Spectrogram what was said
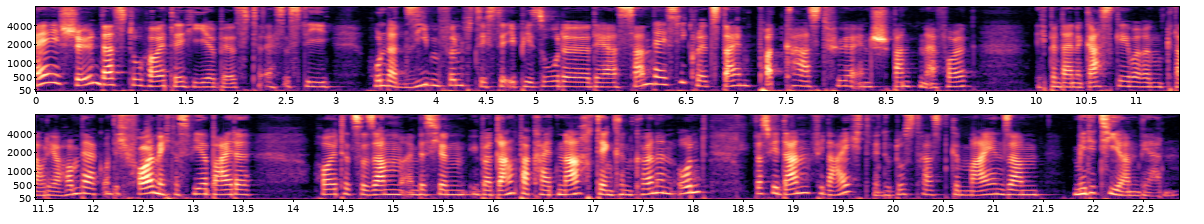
Hey, schön, dass du heute hier bist. Es ist die 157. Episode der Sunday Secrets, dein Podcast für entspannten Erfolg. Ich bin deine Gastgeberin Claudia Homberg und ich freue mich, dass wir beide heute zusammen ein bisschen über Dankbarkeit nachdenken können und dass wir dann vielleicht, wenn du Lust hast, gemeinsam meditieren werden.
